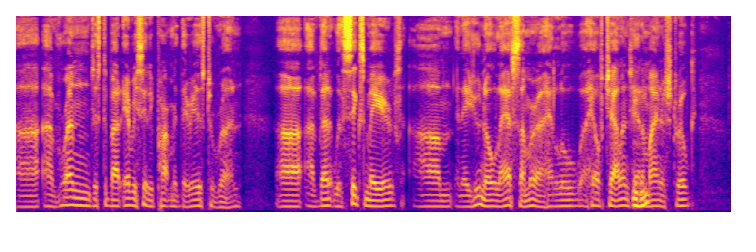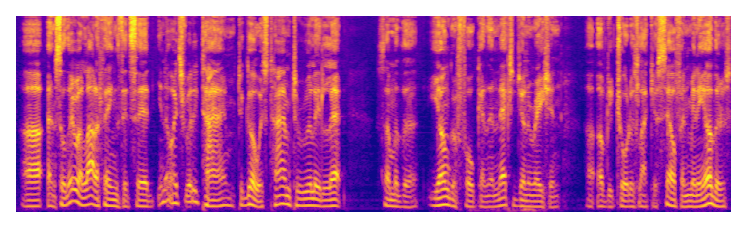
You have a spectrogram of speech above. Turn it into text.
Uh, I've run just about every city department there is to run. Uh, I've done it with six mayors. Um, and as you know, last summer I had a little uh, health challenge, had a minor stroke. Uh, and so there were a lot of things that said, you know, it's really time to go. It's time to really let some of the younger folk and the next generation uh, of Detroiters like yourself and many others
